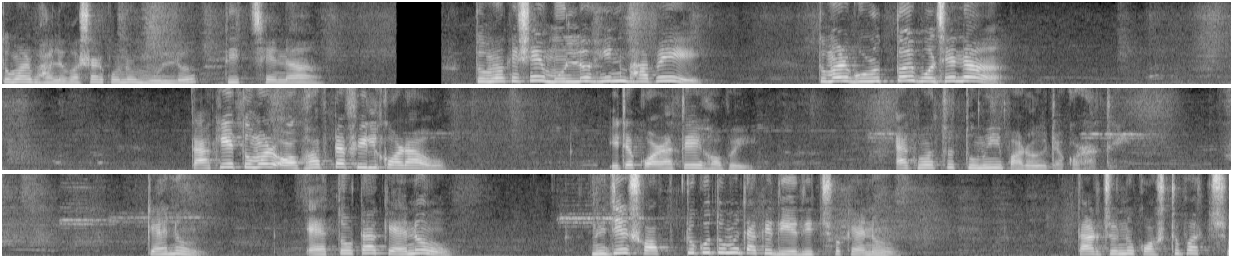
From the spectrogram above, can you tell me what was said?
তোমার ভালোবাসার কোনো মূল্য দিচ্ছে না। তোমাকে সে মূল্যহীন ভাবে তোমার গুরুত্বই বোঝে না। তাকে তোমার অভাবটা ফিল করাও। এটা করাতেই হবে। একমাত্র তুমিই পারো এটা করাতে। কেন? এতটা কেন? নিজের সবটুকু তুমি তাকে দিয়ে দিচ্ছ কেন? তার জন্য কষ্ট পাচ্ছ?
